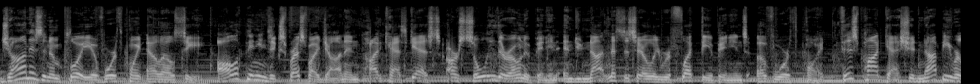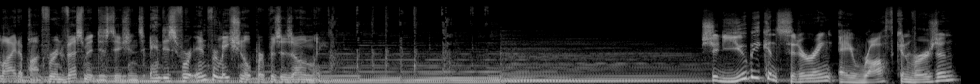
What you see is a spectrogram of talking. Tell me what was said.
John is an employee of WorthPointe LLC. All opinions expressed by John and podcast guests are solely their own opinion and do not necessarily reflect the opinions of WorthPointe. This podcast should not be relied upon for investment decisions and is for informational purposes only. Should you be considering a Roth conversion?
